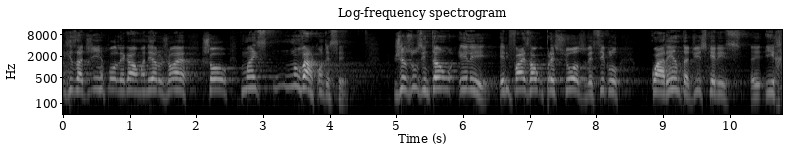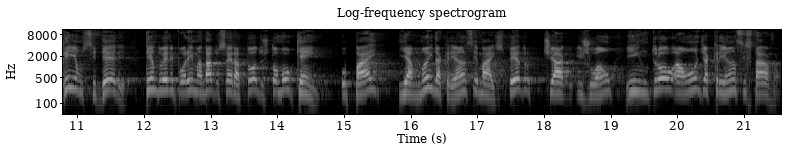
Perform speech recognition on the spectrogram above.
risadinha, pô, legal, maneiro, joia, show, mas não vai acontecer. Jesus, então, ele, ele faz algo precioso, versículo 40 diz que eles e, e riam-se dele, tendo ele, porém, mandado sair a todos, tomou quem? O pai e a mãe da criança, e mais Pedro, Tiago e João, e entrou aonde a criança estava.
